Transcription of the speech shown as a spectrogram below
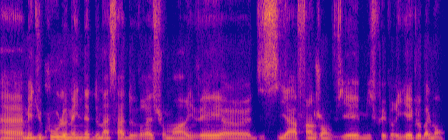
Euh, mais du coup, le mainnet de Massa devrait sûrement arriver euh, d'ici à fin janvier, mi-février globalement.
